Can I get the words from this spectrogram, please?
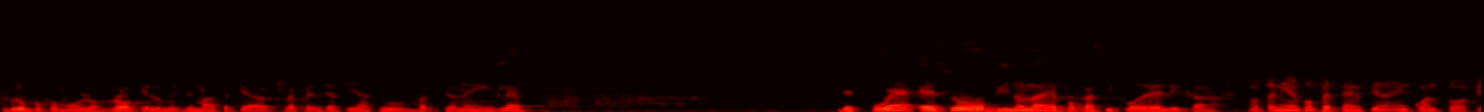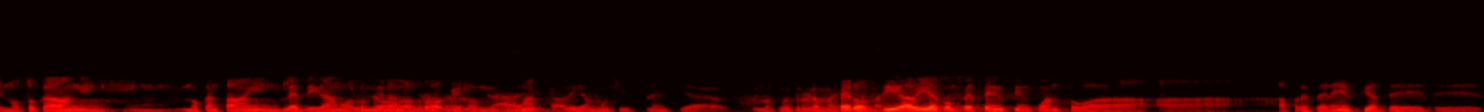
grupos como los Rock y los Music Matter que de repente hacían sus versiones en inglés. Después eso vino la época psicodélica. No tenían competencia en cuanto a que no tocaban en, en- no cantaban en inglés, digamos, lo que No, eran los no, rock no, y los nadie, musulmanes. no había mucha influencia. Nosotros la may- Pero sí había competencia en cuanto a, a, a preferencias de, de-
